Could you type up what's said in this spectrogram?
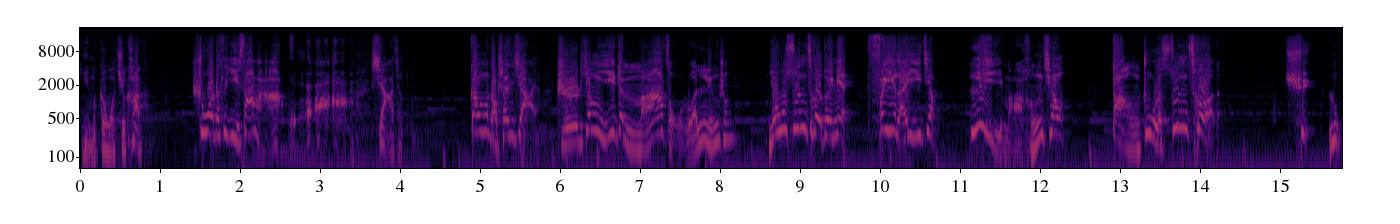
你们跟我去看看。说着，他一撒马，下去了。刚到山下呀，只听一阵马走銮铃声，由孙策对面飞来一将，立马横枪，挡住了孙策的去路。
